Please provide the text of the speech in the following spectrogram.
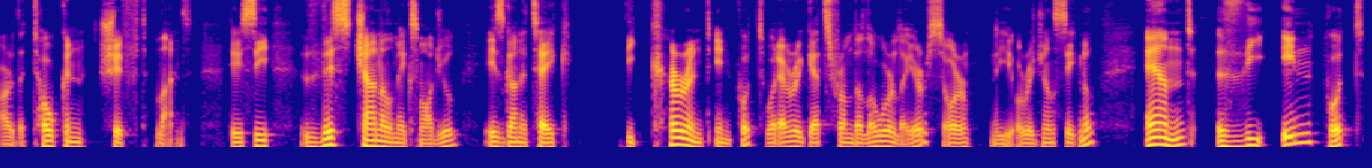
are the token shift lines. So you see this channel mix module is going to take the current input, whatever it gets from the lower layers or the original signal, and the input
